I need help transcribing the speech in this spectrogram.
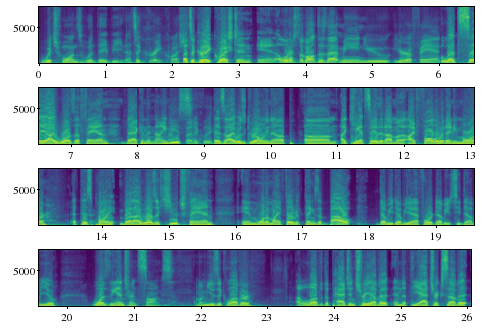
which ones would they be? That's a great question. That's a great question, and a little. First of all, does that mean you you're a fan? let's say I was a fan back in the '90s, as I was growing up. Um, I can't say that I'm a I follow it anymore at this Okay. point, but I was a huge fan, and one of my favorite things about WWF or WCW was the entrance songs. I'm a music lover. I loved the pageantry of it and the theatrics of it.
